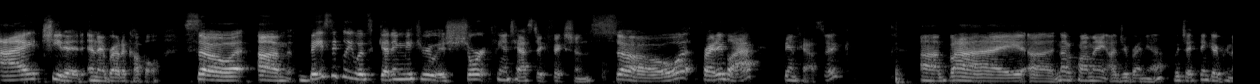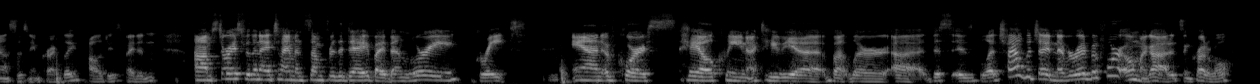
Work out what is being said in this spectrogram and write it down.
I cheated and I brought a couple. So um, basically, what's getting me through is short, fantastic fiction. So Friday Black, fantastic, uh, by uh, Nnamdi Adjei-Brenyah, which I think I pronounced his name correctly. Apologies if I didn't. Um, Stories for the Nighttime and Some for the Day by Ben Loory, great and of course, Hail Queen Octavia Butler. Uh, this is Bloodchild, which I had never read before. Oh my God, it's incredible.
